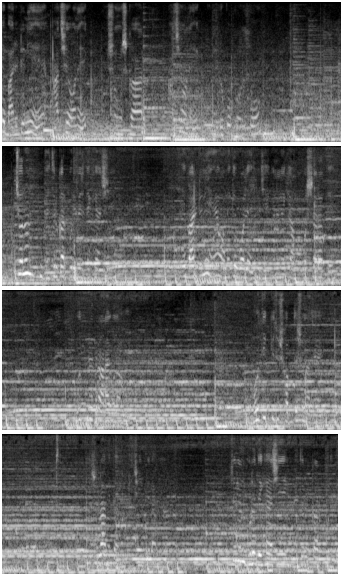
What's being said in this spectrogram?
এই বাড়িটি নিয়ে আছে অনেক কুসংস্কার, আছে অনেক লোককল্প। চলুন ভেতরকার পরিবেশ দেখে আসি। এই বাড়িটি নিয়ে অনেকে বলেন যে এখানে নাকি অমাবস্যা রাতে ভূত প্রেতের আনাগোনা হয়। ভৌতিক কিছু শব্দ শোনা যায়। আসলে আমি তেমন কিছুই পেলাম না। চলুন ঘুরে দেখে আসি ভেতরকার পরিবেশ।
